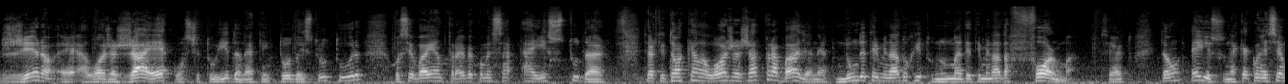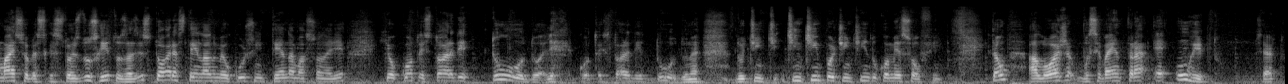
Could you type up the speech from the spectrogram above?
geral, é, a loja já é constituída, né? Tem toda a estrutura, você vai entrar e vai começar a estudar, certo? Então aquela loja já trabalha, né? Num determinado rito, numa determinada forma, certo? Então é isso, né? Quer conhecer mais sobre as questões dos ritos, as histórias, tem lá no meu curso Entenda a Maçonaria, que eu conto a história de tudo ali, conto a história de tudo, né? Do tintim, por tintim, do começo ao fim. Então a loja, você vai entrar, é um rito, certo?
